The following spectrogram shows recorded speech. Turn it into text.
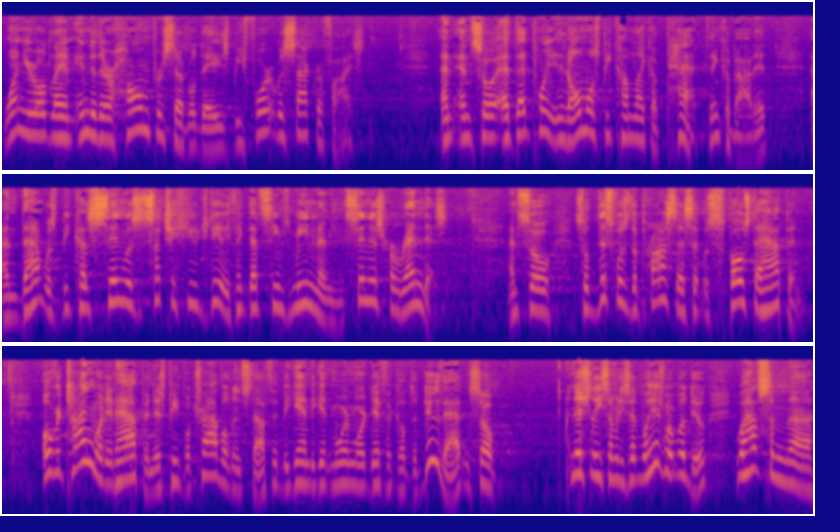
one-year-old lamb into their home for several days before it was sacrificed. And, and so at that point, it almost become like a pet. Think about it. And that was because sin was such a huge deal. You think that seems mean and everything. Sin is horrendous. And so, so this was the process that was supposed to happen. Over time, what had happened is people traveled and stuff, it began to get more and more difficult to do that. And so initially somebody said, well, here's what we'll do. We'll have some, uh,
